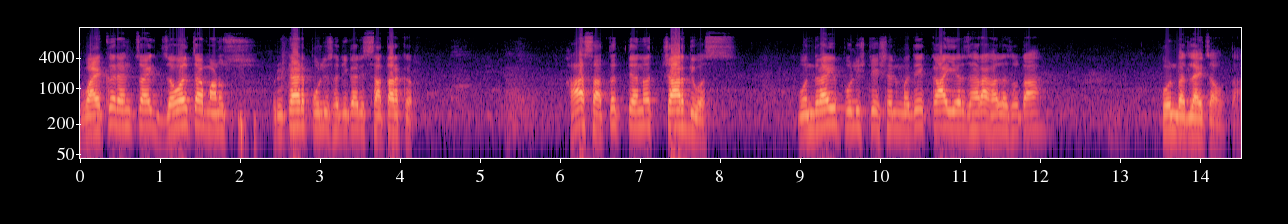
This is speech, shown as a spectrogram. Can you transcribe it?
वायकर यांचा एक जवळचा माणूस रिटायर्ड पोलीस अधिकारी सातारकर हा सातत्यानं चार दिवस वंद्राई पोलीस स्टेशनमध्ये काय येरझारा घालत होता? फोन बदलायचा होता.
